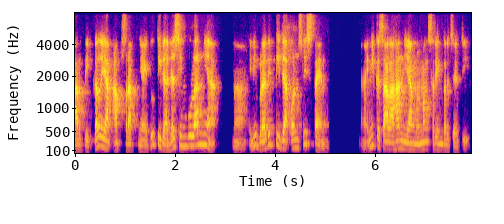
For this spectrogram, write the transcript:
artikel yang abstraknya itu tidak ada simpulannya. Nah, ini berarti tidak konsisten. Nah, ini kesalahan yang memang sering terjadi.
